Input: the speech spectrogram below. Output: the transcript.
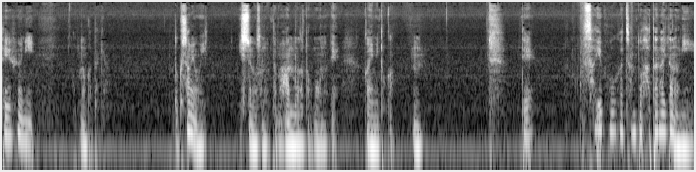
ていう風に、なんかったっけあと、くしゃみも一種のその多分反応だと思うので、かゆみとか、うん。で細胞がちゃんと働いたのに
